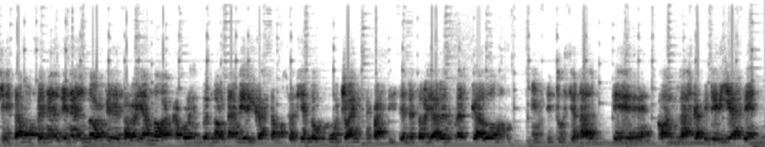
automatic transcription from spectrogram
que estamos en el, en el norte desarrollando. Acá, por ejemplo, en Norteamérica estamos haciendo mucho énfasis en desarrollar el mercado institucional eh, con las cafeterías en,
